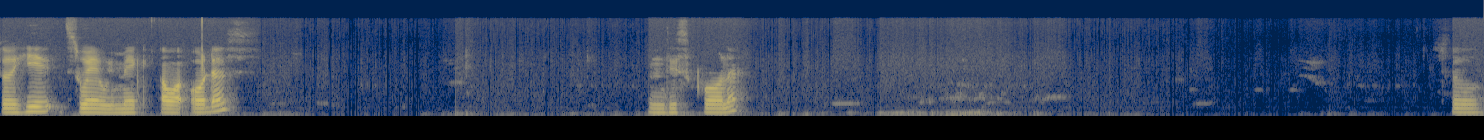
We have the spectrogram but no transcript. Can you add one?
so here is where we make our orders. In this corner. So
